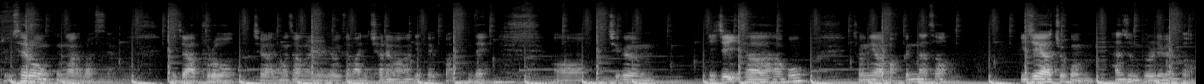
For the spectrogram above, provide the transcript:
좀 새로운 공간으로 왔어요. 이제 앞으로 제가 영상을 여기서 많이 촬영하게 될 것 같은데 어, 지금 이제 이사하고 정리가 막 끝나서 이제야 조금 한숨 돌리면서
